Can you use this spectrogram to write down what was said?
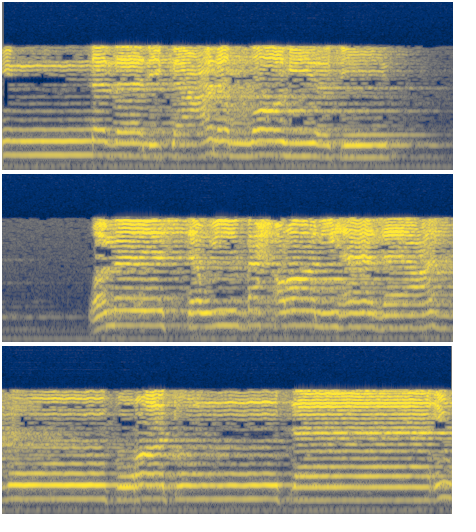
إن ذلك على الله يسير. وما يستوي البحران هذا عذب فرات سائر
